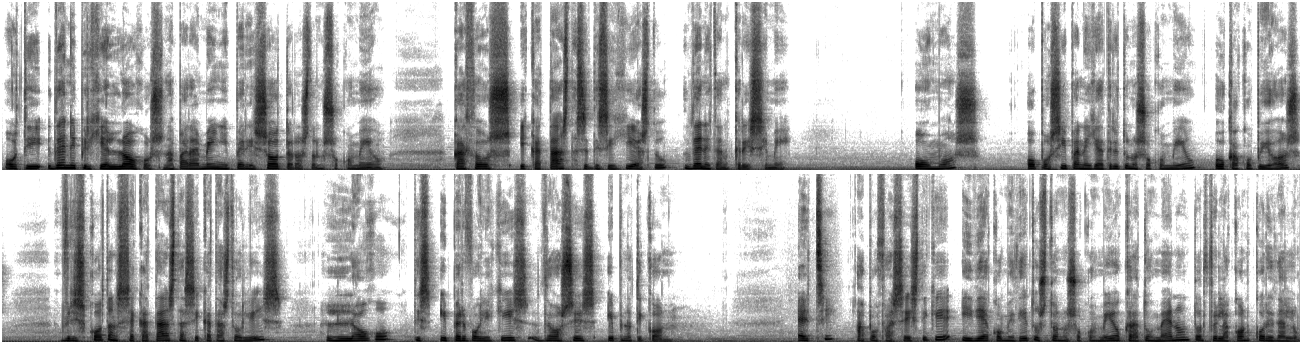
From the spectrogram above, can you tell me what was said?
ότι δεν υπήρχε λόγος να παραμείνει περισσότερο στο νοσοκομείο, καθώς η κατάσταση της υγείας του δεν ήταν κρίσιμη. Όμως, όπως είπαν οι γιατροί του νοσοκομείου, ο κακοποιός βρισκόταν σε κατάσταση καταστολής λόγω της υπερβολικής δόσης υπνοτικών. Έτσι αποφασίστηκε η διακομιδή του στο νοσοκομείο κρατουμένων των φυλακών Κορυδαλού.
